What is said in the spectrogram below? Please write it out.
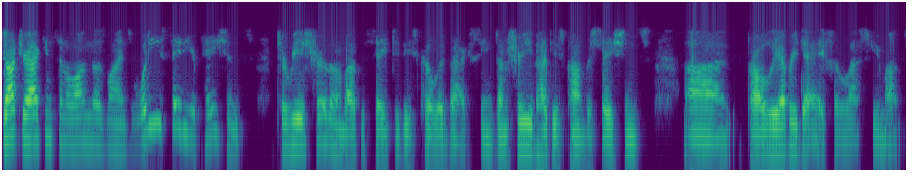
Dr. Adkinson, along those lines, what do you say to your patients to reassure them about the safety of these COVID vaccines? I'm sure you've had these conversations uh, probably every day for the last few months.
